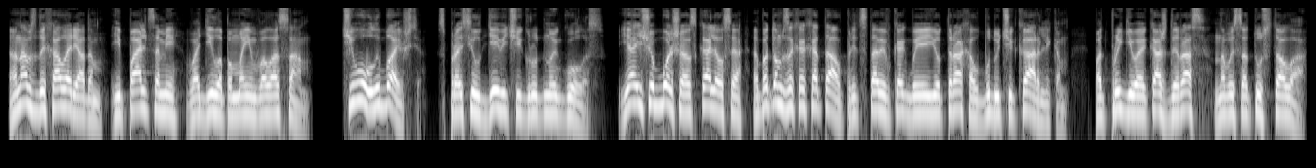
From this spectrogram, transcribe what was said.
Она вздыхала рядом и пальцами водила по моим волосам. «Чего улыбаешься?» — спросил девичий грудной голос. Я еще больше оскалился, а потом захохотал, представив, как бы я ее трахал, будучи карликом, подпрыгивая каждый раз на высоту стола.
